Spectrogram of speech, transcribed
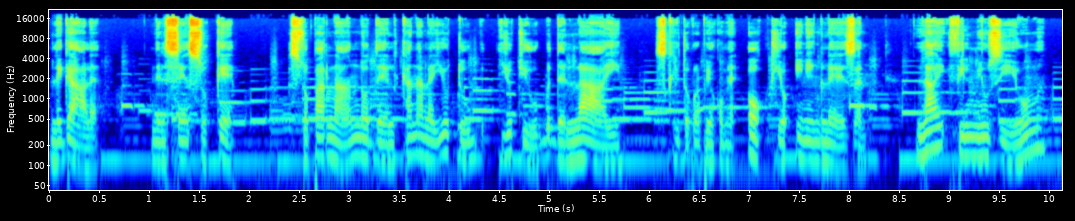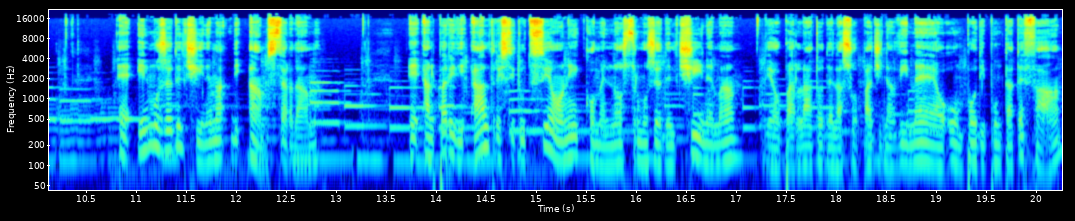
legale, nel senso che sto parlando del canale YouTube, YouTube dell'AI, scritto proprio come occhio in inglese. L'AI Film Museum è il museo del cinema di Amsterdam e al pari di altre istituzioni come il nostro museo del cinema, vi ho parlato della sua pagina Vimeo un po' di puntate fa,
